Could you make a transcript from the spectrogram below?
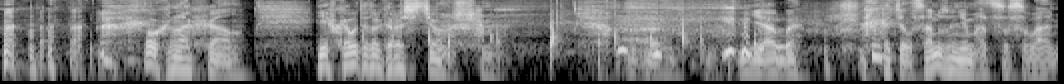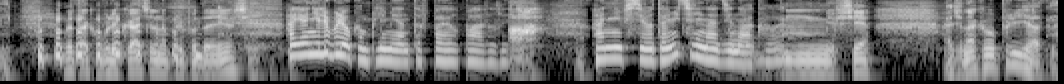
Ох, нахал. И в кого ты только растешь. А, Я бы хотел сам заниматься с вами. Вы так увлекательно преподаете. А я не люблю комплиментов, Павел Павлович. Они все утомительно одинаковые. И все одинаково приятны,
